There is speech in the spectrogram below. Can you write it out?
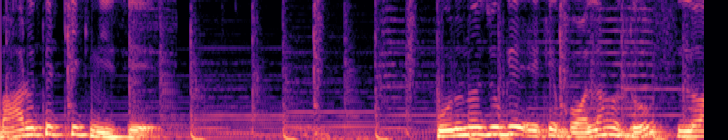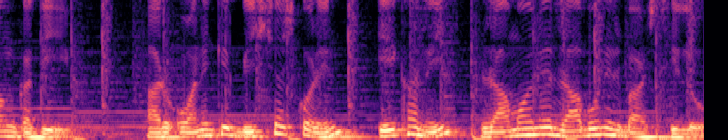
ভারতের ঠিক নিচে। পুরনো যুগে একে বলা হতো লঙ্কা দ্বীপ। আর অনেকে বিশ্বাস করেন এখানেই রামায়ণের রাবণের বাস ছিল।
